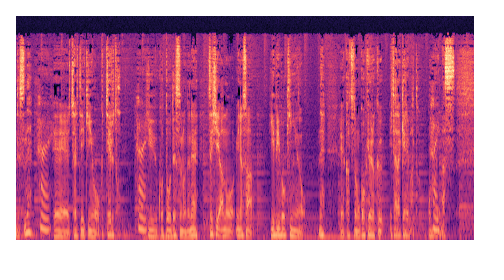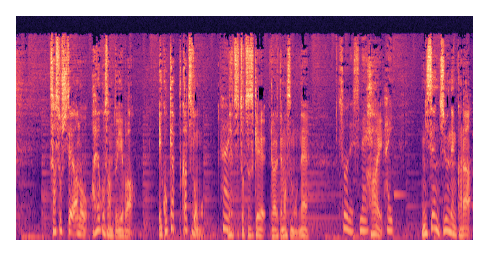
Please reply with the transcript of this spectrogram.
ですね、はい。えーチャリティー金を送っていると。はい。いうことですのでね、ぜひあの皆さん指募金への、ね、えー活動もご協力いただければと思います、さあそしてあの綾子さんといえばエコキャップ活動も、ねはい。ずっと続けられてますもんね。そうですね。はい。はい。2010年から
